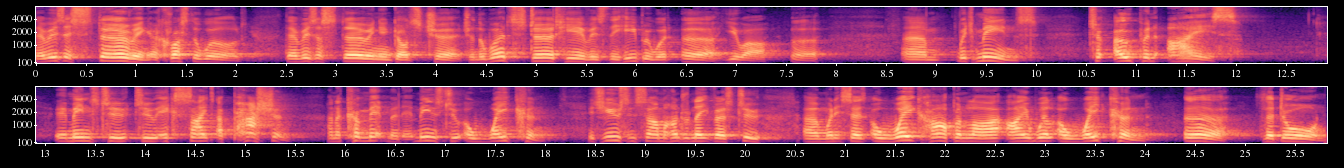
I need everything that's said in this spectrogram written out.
There is a stirring across the world. There is a stirring in God's church. And the word stirred here is the Hebrew word ur, you are, ur, um, which means to open eyes. It means to, to excite a passion and a commitment. It means to awaken. It's used in Psalm 108, verse 2. um, when it says, Awake, harp and lyre, I will awaken er, the dawn.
